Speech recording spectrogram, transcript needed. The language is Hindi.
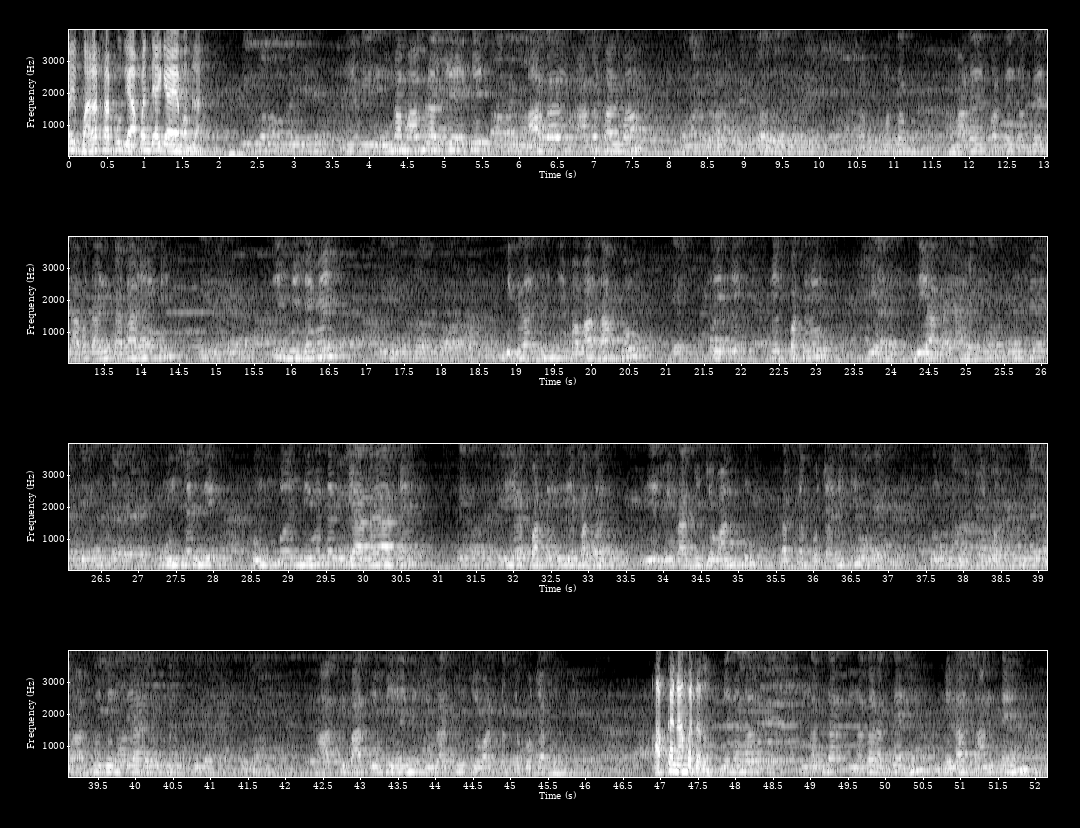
साहब को ज्ञापन दिया क्या है मामला? पूरा मामला ये है कि आगर आगर मालवा मतलब हमारे प्रदेश अध्यक्ष दावेदारी कर रहा है कि इस विषय में विक्रम सिंह जी पवार साहब को ए, ए, एक पत्र दिया गया है। उनसे नि- उनको निवेदन किया गया कि ये पत्र ये पत्र ये शिवराज जी चौहान को तक तक पहुँचाने की हो गए तो आश्वासन दिया आपकी बात जो भी है मैं शिवराज जी चौहान तक के पहुँचा दूँगा। आपका नाम बता दो। मेरा नाम नगर नगर अध्यक्ष है बेला शांति हूँ।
